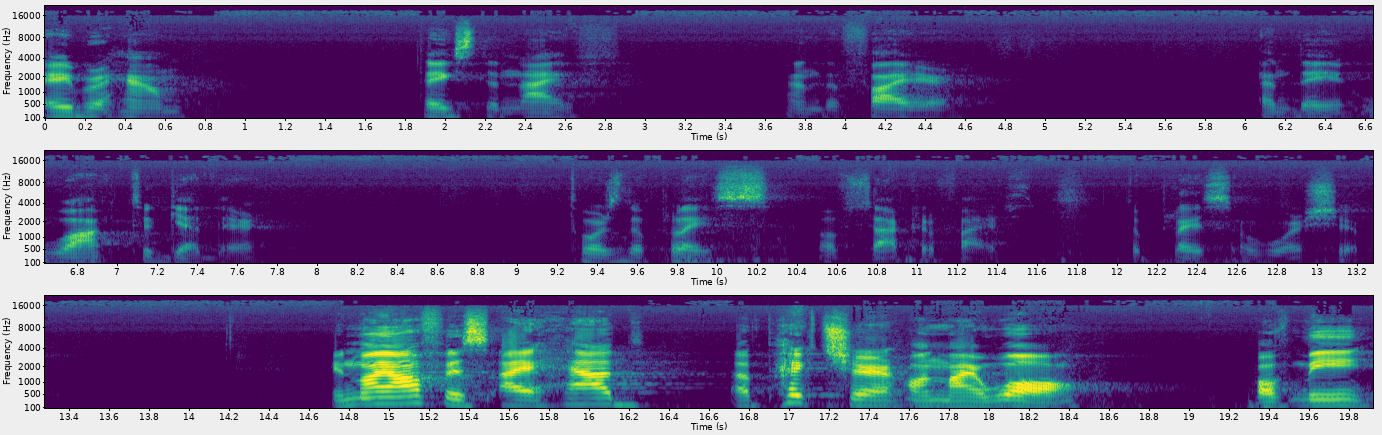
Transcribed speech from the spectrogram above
Abraham takes the knife and the fire, and they walk together towards the place of sacrifice, the place of worship. In my office, I had a picture on my wall of me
